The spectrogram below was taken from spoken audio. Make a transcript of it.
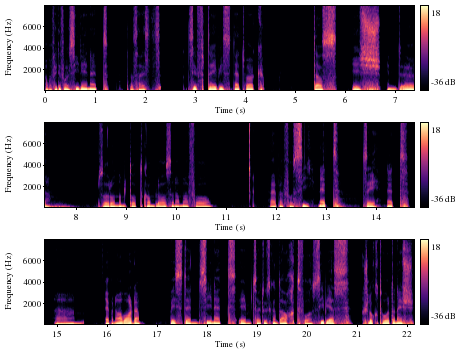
Aber auf jeden Fall CDNet, das heißt Ziff Davis Network, das ist in der so rund um Dotcom-Blase nochmal von eben von CNET, CNET ähm, übernommen worden, bis dann CNET im 2008 von CBS geschluckt worden ist.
